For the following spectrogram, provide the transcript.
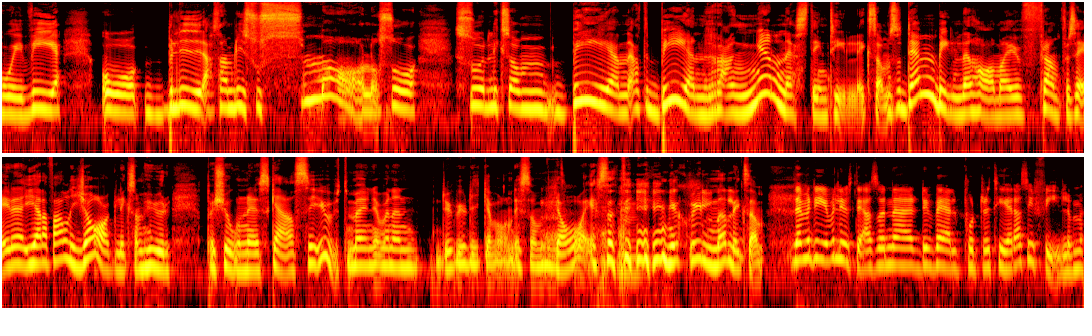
HIV och blir, alltså han blir så smal och så, så liksom ben, att benrangel nästintill liksom. Så den bilden har man ju framför sig, i alla fall jag liksom hur personer ska se ut. Men jag menar, du är ju lika vanlig som jag är så det är ju ingen skillnad liksom. Nej men det är väl just det, alltså när det väl porträtteras i film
